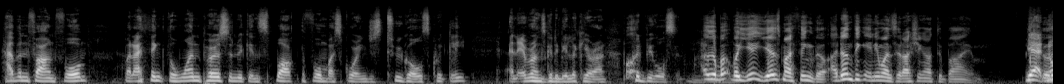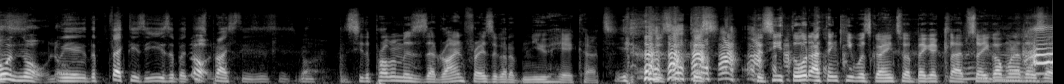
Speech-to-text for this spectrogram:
haven't found form, but I think the one person who can spark the form by scoring just two goals quickly, and everyone's going to be looking around could be Wilson. Okay, but, but here- here's my thing, though. I don't think anyone's rushing out to buy him. Yeah, no one, no, no. I mean, the fact is, he is a bit No. his price. He's, he's, he's, I mean, See, the problem is that Ryan Fraser got a new haircut because he thought I think he was going to a bigger club, so he got one of those. Uh,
